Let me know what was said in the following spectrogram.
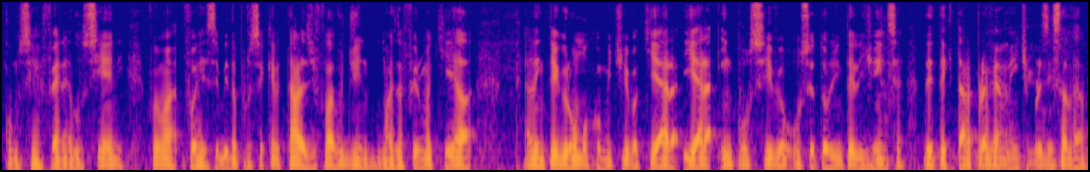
como se refere a Luciene, foi, uma, foi recebida por secretários de Flávio Dino, mas afirma que ela, ela integrou uma comitiva que era e era impossível o setor de inteligência detectar previamente a presença dela.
